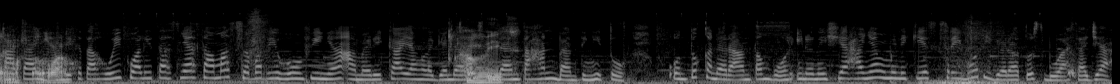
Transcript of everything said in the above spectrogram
Katanya diketahui kualitasnya sama seperti Humvee-nya Amerika yang legendaris dan tahan banting itu. Untuk kendaraan tempur, Indonesia hanya memiliki 1.300 buah saja.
